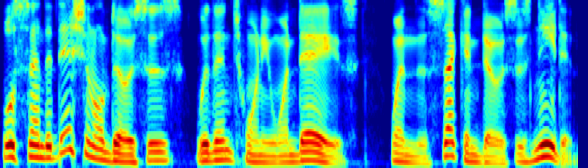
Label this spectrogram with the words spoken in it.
will send additional doses within 21 days when the second dose is needed.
